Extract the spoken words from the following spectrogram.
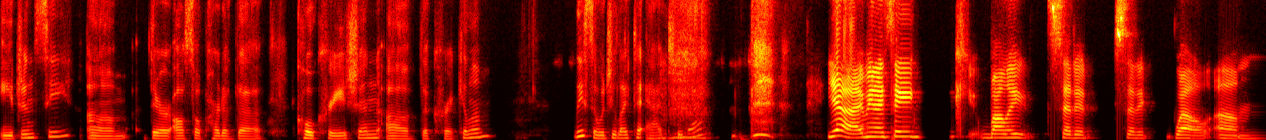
agency. Um, they're also part of the co-creation of the curriculum. Lisa would you like to add to that? Yeah i mean i think molly said it said it well. Um,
